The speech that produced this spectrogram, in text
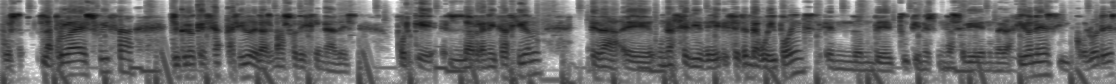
pues la prueba de Suiza yo creo que ha sido de las más originales, porque la organización te da eh, una serie de 60 waypoints en donde tú tienes una serie de numeraciones y colores,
